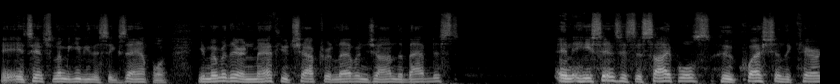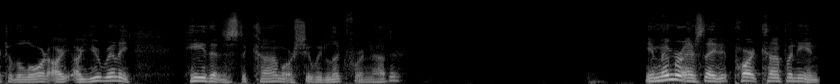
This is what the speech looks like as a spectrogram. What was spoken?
It's interesting. Let me give you this example. You remember there in Matthew chapter 11, John the Baptist? And he sends his disciples who question the character of the Lord. Are, are you really he that is to come, or should we look for another? You remember as they part company and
